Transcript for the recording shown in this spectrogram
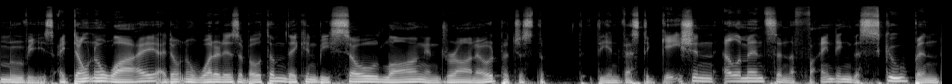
movies. I don't know why. I don't know what it is about them. They can be so long and drawn out, but just the the investigation elements and the finding the scoop and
